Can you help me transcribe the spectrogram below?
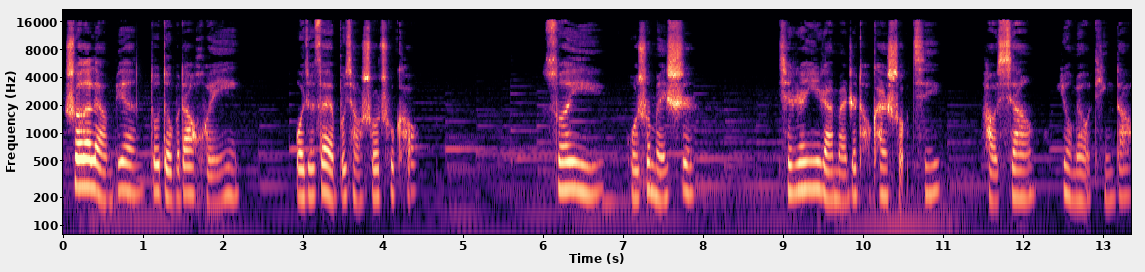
说了两遍都得不到回应，我就再也不想说出口。所以我说没事。前任依然埋着头看手机，好像又没有听到。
